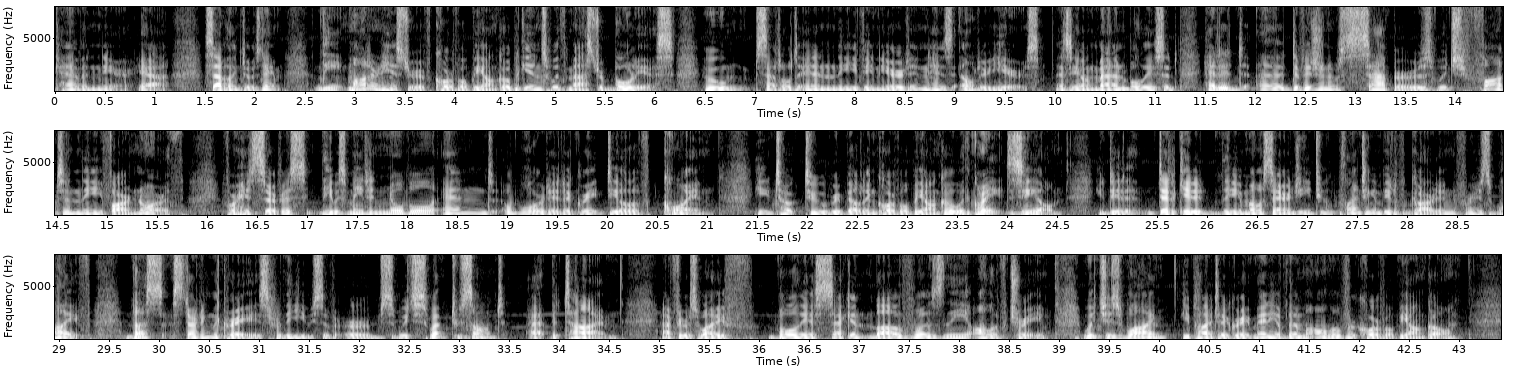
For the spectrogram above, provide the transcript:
Cavanier, yeah, sapling to his name. The modern history of Corvo Bianco begins with Master Bolius, who settled in the vineyard in his elder years. As a young man, Bolius had headed a division of sappers which fought in the far north. For his service, he was made a noble and awarded a great deal of coin. He took to rebuilding Corvo Bianco with great zeal. He did, dedicated the most energy to planting a beautiful garden for his wife, thus starting the craze for the use of herbs which swept Toussaint at the time. After his wife, Boreas' second love was the olive tree, which is why he planted a great many of them all over Corvo Bianco.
